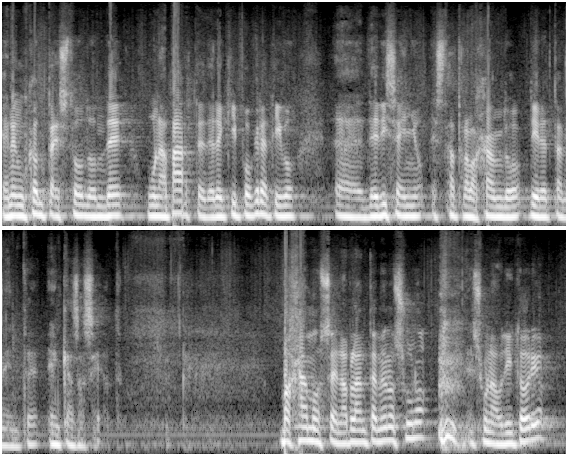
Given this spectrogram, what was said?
en un contexto donde una parte del equipo creativo eh, de diseño está trabajando directamente en Casa SEAT. Bajamos en la planta menos uno, es un auditorio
